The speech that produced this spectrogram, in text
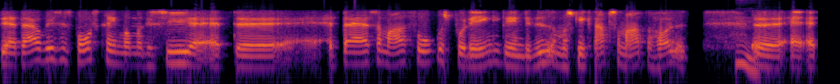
der, der er jo visse sportsgrene, hvor man kan sige, at, øh, at der er så meget fokus på det enkelte individ, og måske knap så meget på holdet, mm. øh, at,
